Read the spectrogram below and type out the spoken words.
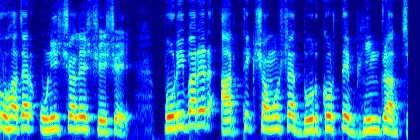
দু হাজার উনিশ সালের শেষে পরিবারের আর্থিক সমস্যা দূর করতে ভিন রাজ্য।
